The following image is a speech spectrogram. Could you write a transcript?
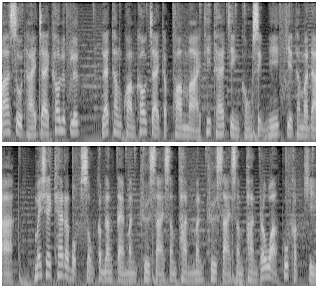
มาสูดหายใจเข้าลึกๆ และทำความเข้าใจกับความหมายที่แท้จริงของสิ่งนี้เกียร์ธรรมดา ไม่ใช่แค่ระบบส่งกำลังแต่มันคือสายสัมพันธ์มันคือสายสัมพันธ์ระหว่างผู้ขับขี่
